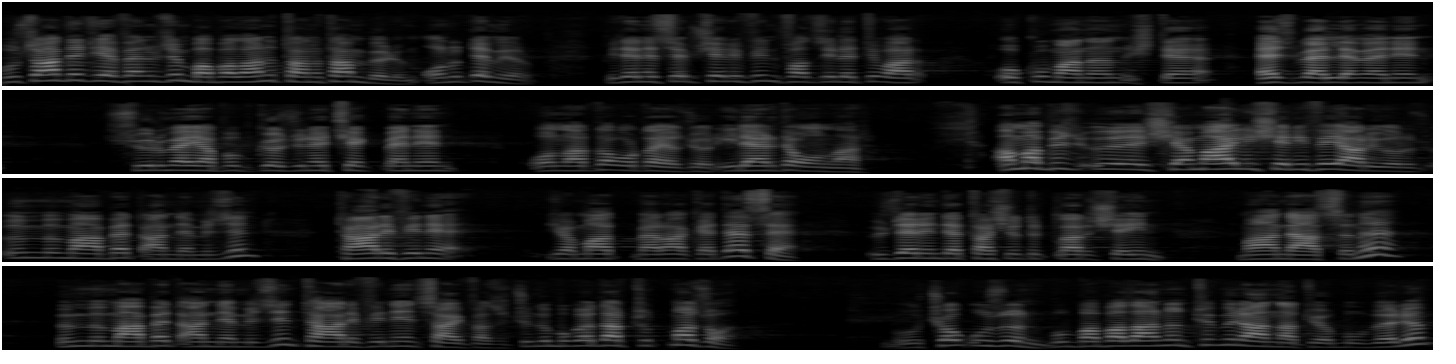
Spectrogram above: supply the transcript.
Bu sadece Efendimizin babalarını tanıtan bölüm. Onu demiyorum. Bir de Nesep-i Şerif'in fazileti var. Okumanın, işte ezberlemenin, sürme yapıp gözüne çekmenin. Onlar da orada yazıyor. İleride onlar. Ama biz e, Şemail-i Şerife'yi arıyoruz. Ümmü Mabet annemizin tarifini cemaat merak ederse üzerinde taşıdıkları şeyin manasını Ümmü Mabet annemizin tarifinin sayfası. Çünkü bu kadar tutmaz o. Bu çok uzun. Bu babalarının tümünü anlatıyor bu bölüm.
